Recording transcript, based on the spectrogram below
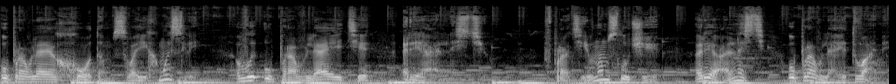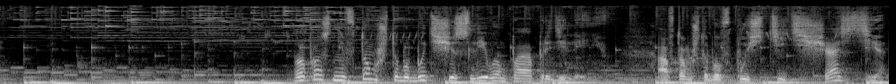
управляя ходом своих мыслей, вы управляете реальностью. В противном случае реальность управляет вами. Вопрос не в том, чтобы быть счастливым по определению, а в том, чтобы впустить счастье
